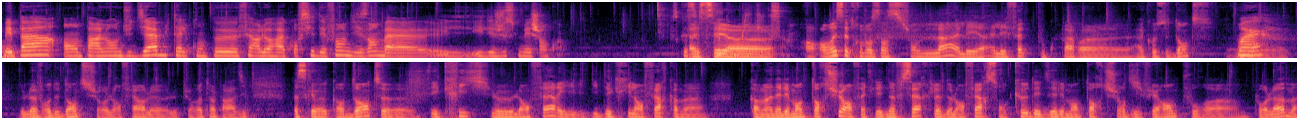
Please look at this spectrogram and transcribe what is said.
mais pas en parlant du diable tel qu'on peut faire le raccourci des fois en disant bah il, il est juste méchant quoi c'est euh, en, en vrai, cette représentation-là, elle est, elle est faite beaucoup par, euh, à cause de Dante, euh, de l'œuvre de Dante sur l'enfer, le, le purgatoire, le paradis. Parce que quand Dante écrit le- l'enfer, il, il décrit l'enfer comme un, comme un élément de torture. En fait, les neuf cercles de l'enfer sont que des éléments de torture différents pour, pour l'homme.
